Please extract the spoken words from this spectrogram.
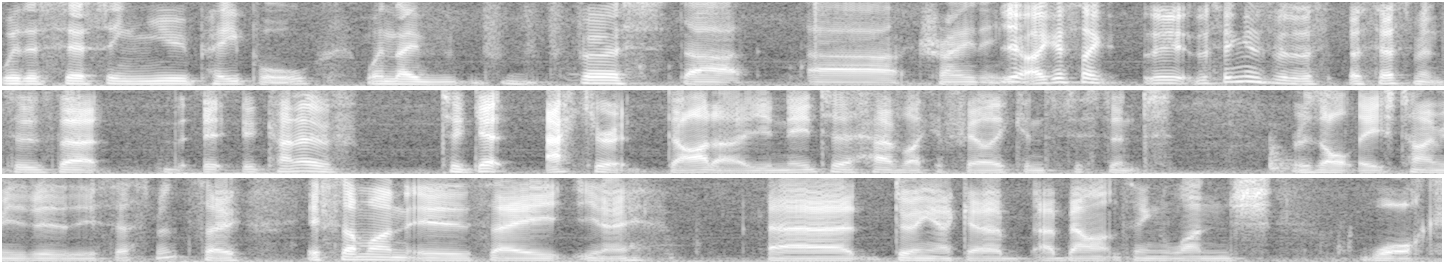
with assessing new people when they v- first start uh, training? Yeah, I guess like the the thing is with assessments is that it, it kind of to get accurate data, you need to have like a fairly consistent result each time you do the assessment. So if someone is say, you know, uh, doing like a, a balancing lunge walk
